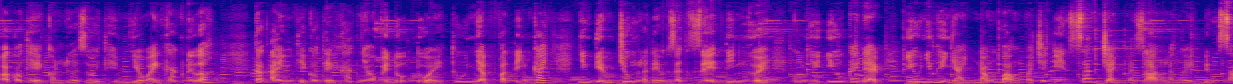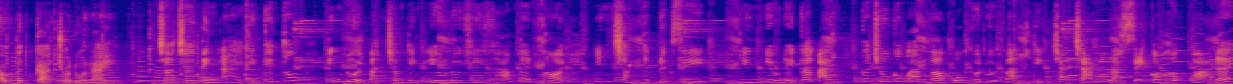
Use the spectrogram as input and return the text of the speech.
và có thể còn lừa dối thêm nhiều anh khác nữa. Các anh thì có thể khác nhau về độ tuổi, thu nhập và tính cách nhưng điểm chung là đều rất dễ tin người cũng như yêu cái đẹp, yêu những hình ảnh nóng bỏng và check-in sang chảnh và Giang là người đứng sau tất cả trò đùa này. Trò chơi tình ái thì kết thúc, những đuổi bắt trong tình yêu đôi khi khá mệt mỏi nhưng chẳng nhận được gì. Nhưng nếu để các anh, các chú công an vào cuộc và đuổi bắt thì chắc chắn là sẽ có hậu quả đấy.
